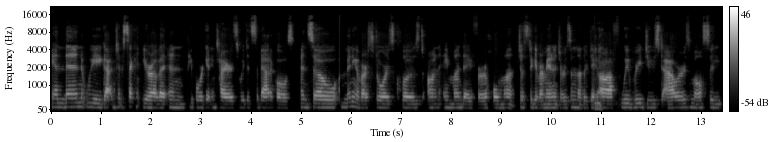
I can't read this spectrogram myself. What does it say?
And then we got into the second year of it, and people were getting tired. So we did sabbaticals. And so many of our stores closed on a Monday for a whole month just to give our managers another day mm. off. We've reduced hours mostly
